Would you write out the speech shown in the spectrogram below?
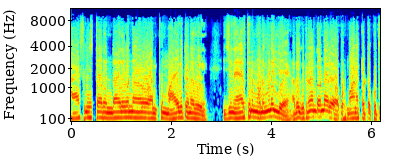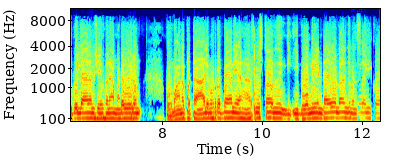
ഹാഫിൽ ഉസ്താദ് ഉണ്ടായത് കൊണ്ടാണോ എനിക്ക് മഴ കിട്ടണത്? ഇജി നേരത്തിന് മുണങ്ങണില്ലേ? അത് കിട്ടണം എന്തുകൊണ്ടറിയോ? ബഹുമാനപ്പെട്ട കുത്തുബുല്ലാലം ഷെയ്ഫന മടവൂരും ബഹുമാനപ്പെട്ട ആലിമുർ റബ്ബാനിയ ഹാഫിൽ ഉസ്താദ് ഈ ഭൂമിയിൽ ഉണ്ടായത് കൊണ്ടാണ് മനസ്സിലാക്കിക്കോ?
